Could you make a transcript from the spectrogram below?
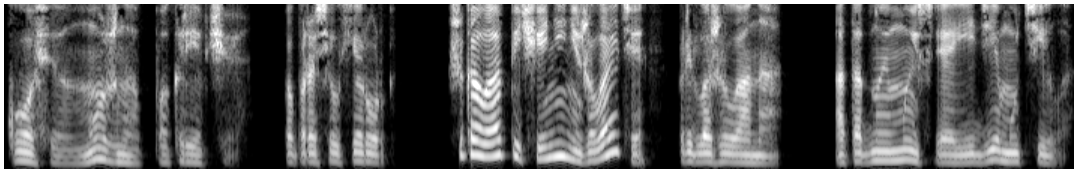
«Кофе можно покрепче?» — попросил хирург. «Шоколад, печенье не желаете?» — предложила она. От одной мысли о еде мутило.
